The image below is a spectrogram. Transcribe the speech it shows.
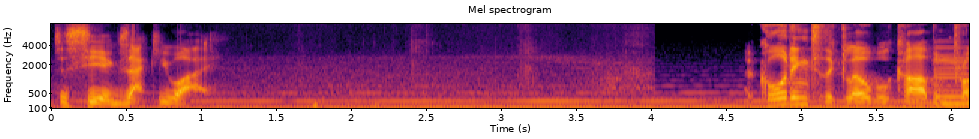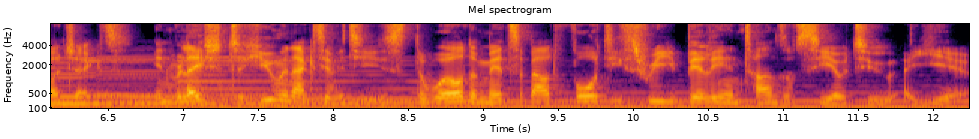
to see exactly why. According to the Global Carbon Project, in relation to human activities, the world emits about 43 billion tons of CO2 a year.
